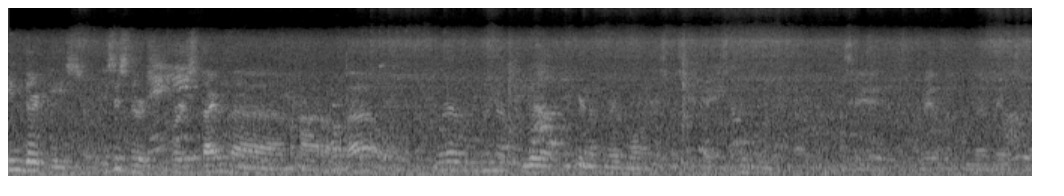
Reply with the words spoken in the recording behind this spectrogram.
In their case, sir, is this their first time na makaharap ba? O Well, we cannot, you, you cannot dwell more on. Kasi meron na meron sila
